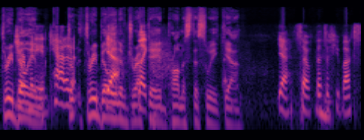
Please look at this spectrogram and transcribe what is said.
three Germany billion, and Canada. Th- three billion yeah, of direct like, aid promised this week. Yeah. Yeah, so that's mm-hmm. a few bucks.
